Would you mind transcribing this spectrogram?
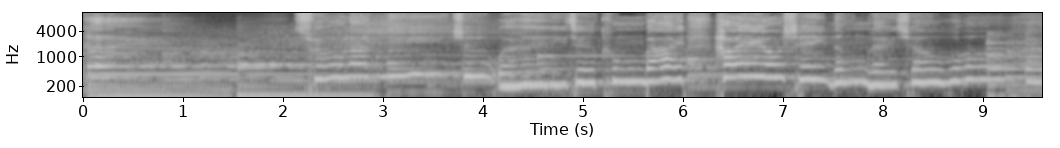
开，除了你之外的空白，还有谁能来教我爱？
